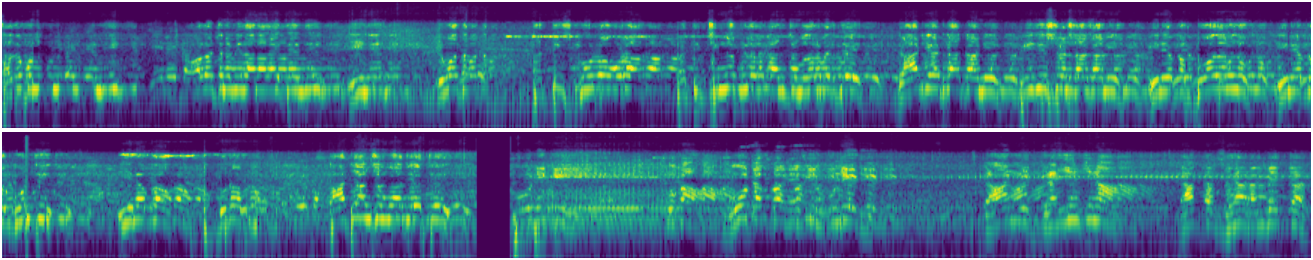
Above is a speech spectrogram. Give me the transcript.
చదువుకున్న తీరైతేంది ఈయన యొక్క ఆలోచన విధానాలు అయితేంది ఈయన యువత ప్రతి స్కూల్లో కూడా ప్రతి చిన్న పిల్లల నుంచి మొదలు పెడితే గ్రాడ్యుయేట్ దాకా కానీ పీజీ స్టూడెంట్ దాకా కానీ ఈయన యొక్క బోధనలు ఈయన యొక్క గురించి ఈయన యొక్క గుణ పాఠ్యాంశంగా చేసి కోడికి ఒక ఓటక్కు అనేది ఉండేది. దాన్ని గ్రహించిన డాక్టర్ బిఆర్ అంబేద్కర్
